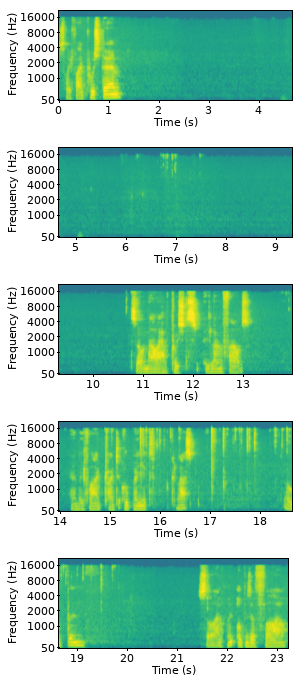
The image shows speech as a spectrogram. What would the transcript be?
So if I push them, so now I have pushed 11 files. And if I try to open it clasp open. So I open, open the file.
